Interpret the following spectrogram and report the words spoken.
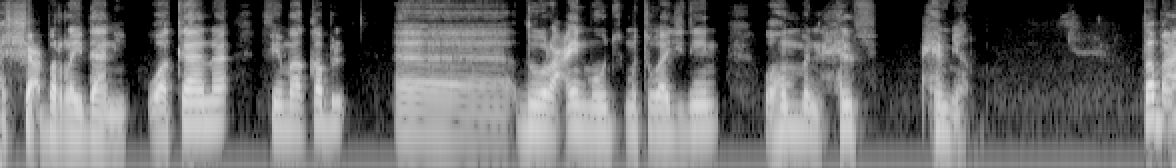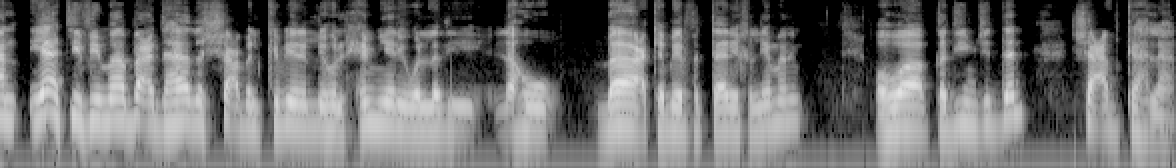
الشعب الريداني. وكان فيما قبل ذو رعين متواجدين وهم من حلف حمير. طبعا يأتي فيما بعد هذا الشعب الكبير اللي هو الحميري والذي له باع كبير في التاريخ اليمني وهو قديم جدا شعب كهلان.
